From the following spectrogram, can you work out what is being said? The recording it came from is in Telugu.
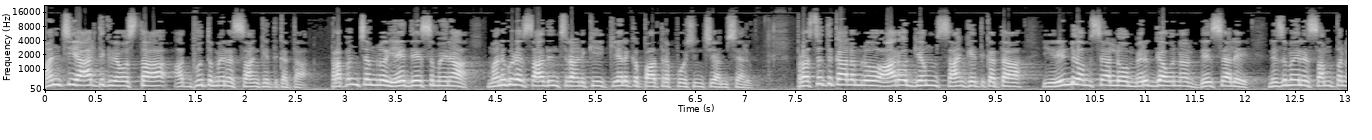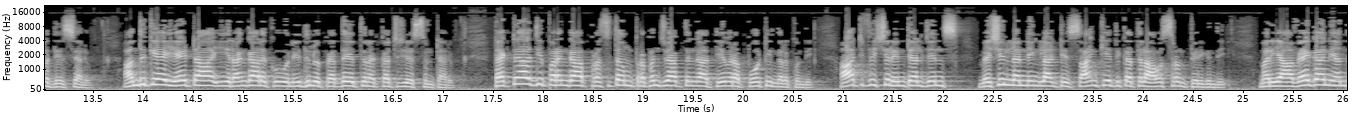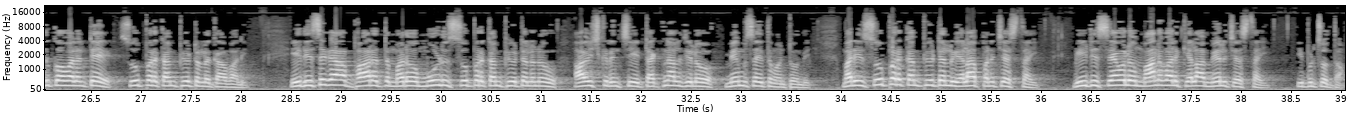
మంచి ఆర్థిక వ్యవస్థ అద్భుతమైన సాంకేతికత. ప్రపంచంలో ఏ దేశమైనా మనుగడ సాధించడానికి కీలక పాత్ర పోషించే అంశాలు. ప్రస్తుత కాలంలో ఆరోగ్యం సాంకేతికత ఈ రెండు అంశాల్లో మెరుగ్గా ఉన్న దేశాలే నిజమైన సంపన్న దేశాలు. అందుకే ఏటా ఈ రంగాలకు నిధులు పెద్ద ఎత్తున ఖర్చు చేస్తుంటారు. టెక్నాలజీ పరంగా ప్రస్తుతం ప్రపంచవ్యాప్తంగా తీవ్ర పోటీ నెలకొంది. ఆర్టిఫిషియల్ ఇంటెలిజెన్స్ మెషిన్ లెర్నింగ్ లాంటి సాంకేతికతల అవసరం పెరిగింది. మరి ఆ వేగాన్ని అందుకోవాలంటే సూపర్ కంప్యూటర్లు కావాలి. ఈ దిశగా భారత్ మరో మూడు సూపర్ కంప్యూటర్లను ఆవిష్కరించి టెక్నాలజీలో మేము సైతం అంటోంది. మరి సూపర్ కంప్యూటర్లు ఎలా పనిచేస్తాయి? వీటి సేవలు మానవాళికి ఎలా మేలు చేస్తాయి? ఇప్పుడు చూద్దాం.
